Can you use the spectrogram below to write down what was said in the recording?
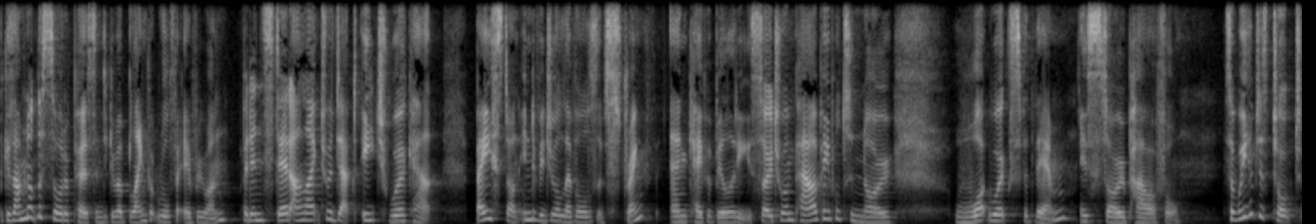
because I'm not the sort of person to give a blanket rule for everyone, but instead I like to adapt each workout based on individual levels of strength and capabilities. So to empower people to know what works for them is so powerful. So we have just talked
